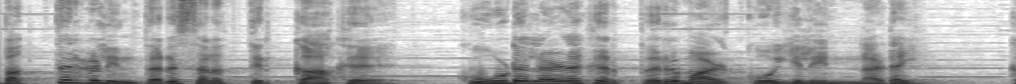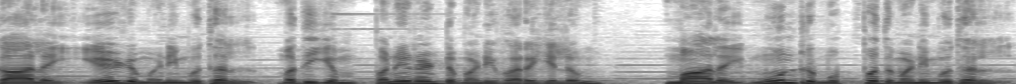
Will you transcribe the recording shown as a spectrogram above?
பக்தர்களின் தரிசனத்திற்காக கூடலழகர் பெருமாள் கோயிலின் நடை காலை ஏழு மணி முதல் மதியம் பனிரெண்டு மணி வரையிலும் மாலை மூன்று முப்பது மணி முதல்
